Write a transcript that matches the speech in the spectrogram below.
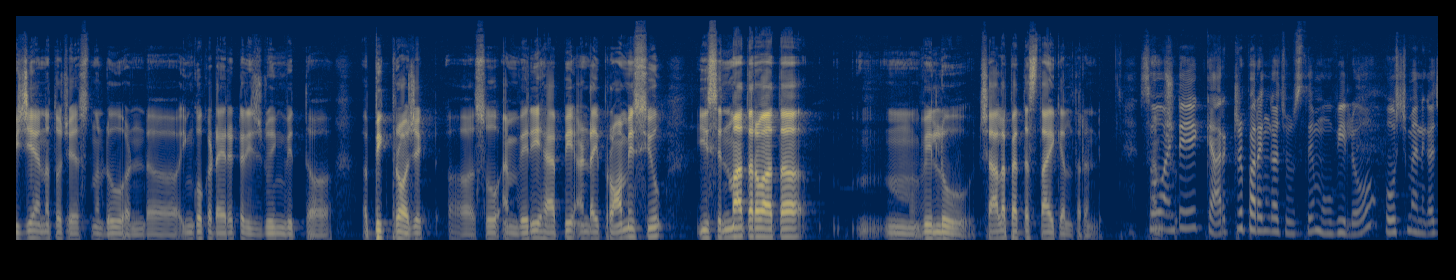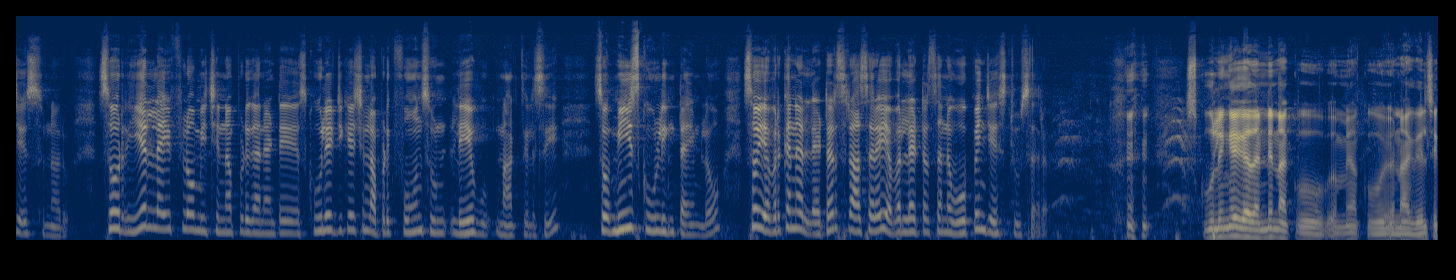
విజయ్ అన్నతో చేస్తున్నాడు. అండ్ ఇంకొక director is doing with big project so I'm very happy and I promise you ఈ సినిమా తర్వాత వీళ్ళు చాలా పెద్ద స్థాయికి వెళ్తారండి. సో అంటే క్యారెక్టర్ పరంగా చూస్తే మూవీలో పోస్ట్ మ్యాన్గా చేస్తున్నారు. సో రియల్ లైఫ్లో మీ చిన్నప్పుడు కానీ అంటే స్కూల్ ఎడ్యుకేషన్లో అప్పటికి ఫోన్స్ లేవు నాకు తెలిసి. సో మీ స్కూలింగ్ టైంలో సో ఎవరికైనా లెటర్స్ రాసారా? ఎవరి లెటర్స్ అన్న ఓపెన్ చేసి చూసారా? స్కూలింగే కదండి నాకు మాకు నాకు తెలిసి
